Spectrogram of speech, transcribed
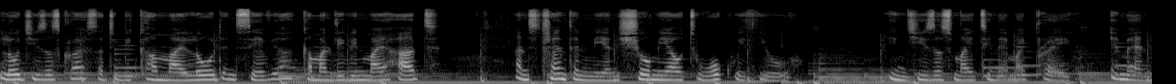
lord jesus christ that you become my lord and savior come and live in my heart and strengthen me and show me how to walk with you in Jesus' mighty name I pray. Amen.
